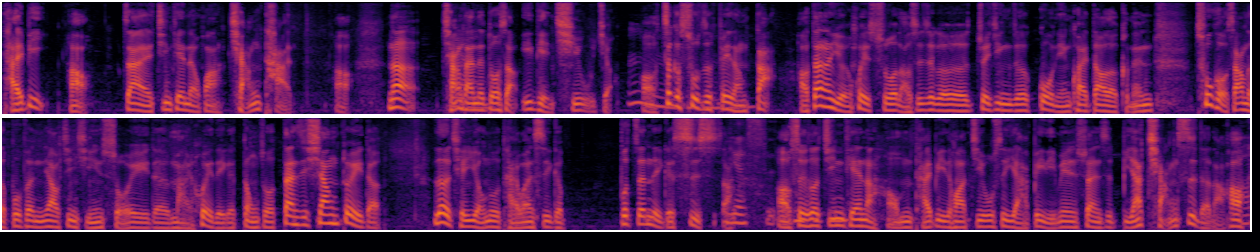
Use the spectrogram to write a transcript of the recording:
台币好，在今天的话强弹，好，那强弹的多少？一点七五角哦，这个数字非常大。好，当然有人会说，老师，这个最近这个过年快到了，可能出口商的部分要进行所谓的买汇的一个动作，但是相对的，热钱涌入台湾是一个不争的一个事实啊。好，所以说今天呢、啊，我们台币的话，几乎是亚币里面算是比较强势的了哈。Oh.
